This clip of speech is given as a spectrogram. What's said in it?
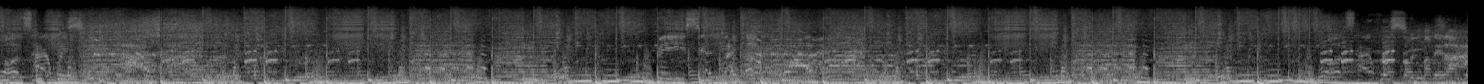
我才会醒来。大哥，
